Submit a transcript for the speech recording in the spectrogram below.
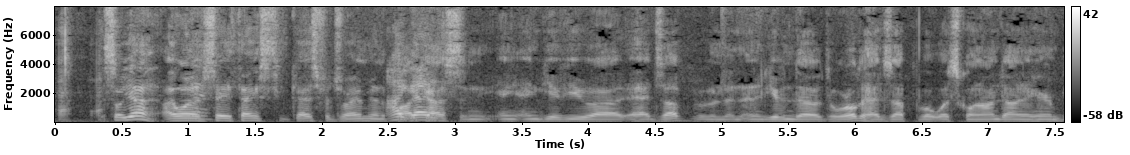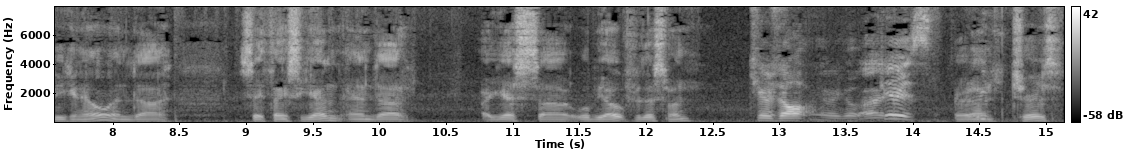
by. so yeah, I want Yeah. to say thanks guys for joining me on the Hi, podcast and, and, and give you uh, a heads up and, and, and giving the, the world a heads up about what's going on down here in Beacon Hill and uh, say thanks again and uh, I guess uh, we'll be out for this one. Cheers, all. There we go. Cheers. Right on. Cheers.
